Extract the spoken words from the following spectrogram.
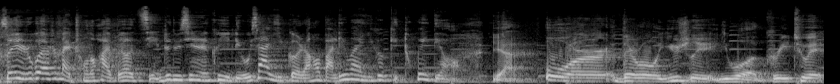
所以如果要是买重的话也不要紧，这对新人可以留下一个，然后把另外一个给退掉。 Yeah. Or there will usually, you will agree to it,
